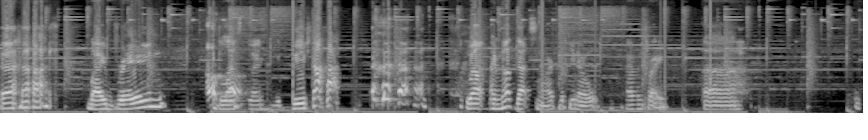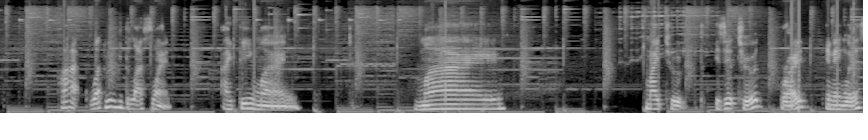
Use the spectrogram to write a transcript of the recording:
my brain. The last one would be well, I'm not that smart, but you know, I'm trying. Uh, what what will be the last one? I think my my my tooth. Is it tooth, right? In English,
